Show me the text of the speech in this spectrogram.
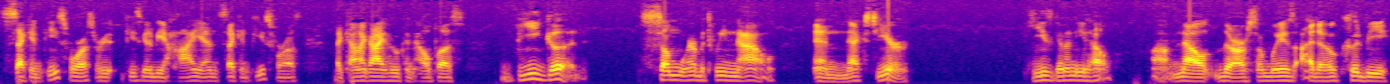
second piece for us, or if he's going to be a high end second piece for us, the kind of guy who can help us be good somewhere between now and next year, he's going to need help. Um, now, there are some ways Idaho could be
